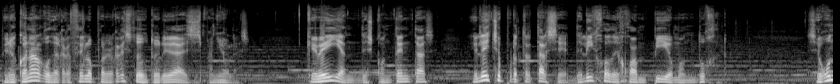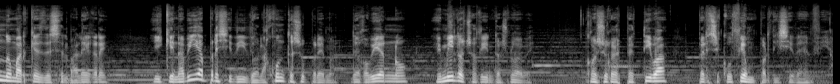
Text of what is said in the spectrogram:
pero con algo de recelo por el resto de autoridades españolas, que veían descontentas el hecho por tratarse del hijo de Juan Pío Mondújar, segundo marqués de Selvalegre y quien había presidido la Junta Suprema de Gobierno en 1809, con su respectiva persecución por disidencia.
